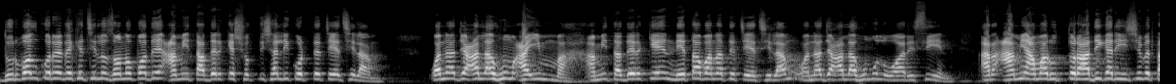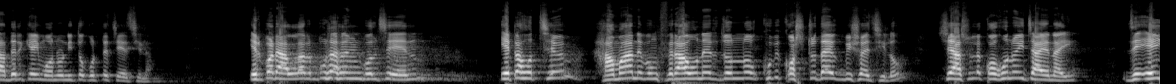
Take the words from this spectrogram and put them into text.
দুর্বল করে রেখেছিল জনপদে, আমি তাদেরকে শক্তিশালী করতে চেয়েছিলাম। ওয়ানা জা আলাহুম আইম্মা, আমি তাদেরকে নেতা বানাতে চেয়েছিলাম ওয়ানা জা আলাহুমুল ওয়ারিসিন, আর আমি আমার উত্তরাধিকারী হিসেবে তাদেরকেই মনোনীত করতে চেয়েছিলাম। এরপরে আল্লাহ রবুল আলমিন বলছেন, এটা হচ্ছে হামান এবং ফেরাউনের জন্য খুবই কষ্টদায়ক বিষয় ছিল। সে আসলে কখনোই চায় নাই যে এই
